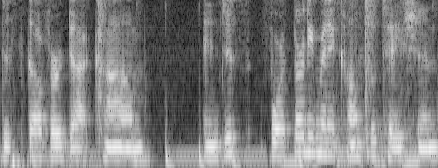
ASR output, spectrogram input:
discover.com. And just for a 30 minute consultation,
